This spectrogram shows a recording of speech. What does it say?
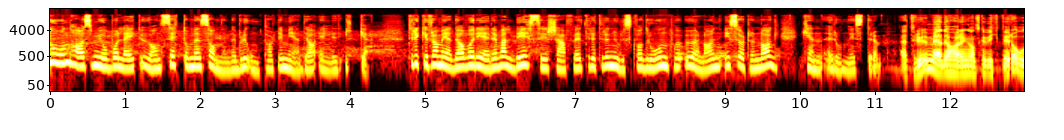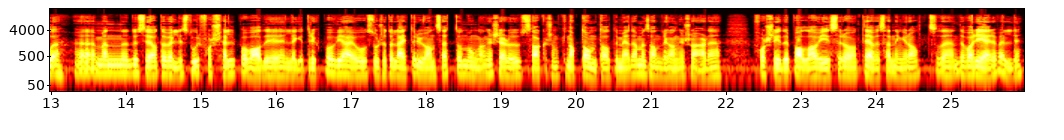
Noen har som jobb å leite uansett om den savnede blir omtalt i media eller ikke. Trykket fra media varierer veldig, sier sjef ved 330-skvadronen på Ørland i Sør-Trøndelag, Ken Ronny Strøm. Jeg tror media har en ganske viktig rolle, eh, men du ser at det er veldig stor forskjell på hva de legger trykk på. Vi er jo stort sett og leiter uansett, og noen ganger ser du saker som knapt er omtalt i media, mens andre ganger så er det forsider på alle aviser og TV-sendinger og alt. Så det, det varierer veldig.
